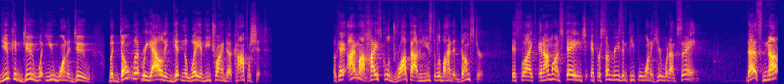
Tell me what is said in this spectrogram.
you can do what you want to do, but don't let reality get in the way of you trying to accomplish it. Okay, I'm a high school dropout who used to live behind a dumpster. It's like, and I'm on stage, and for some reason people want to hear what I'm saying. That's not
